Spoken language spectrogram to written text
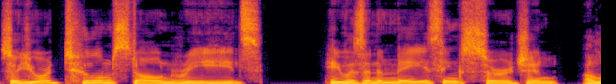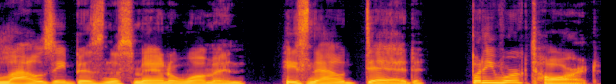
So your tombstone reads, he was an amazing surgeon, a lousy businessman or woman. He's now dead, but he worked hard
